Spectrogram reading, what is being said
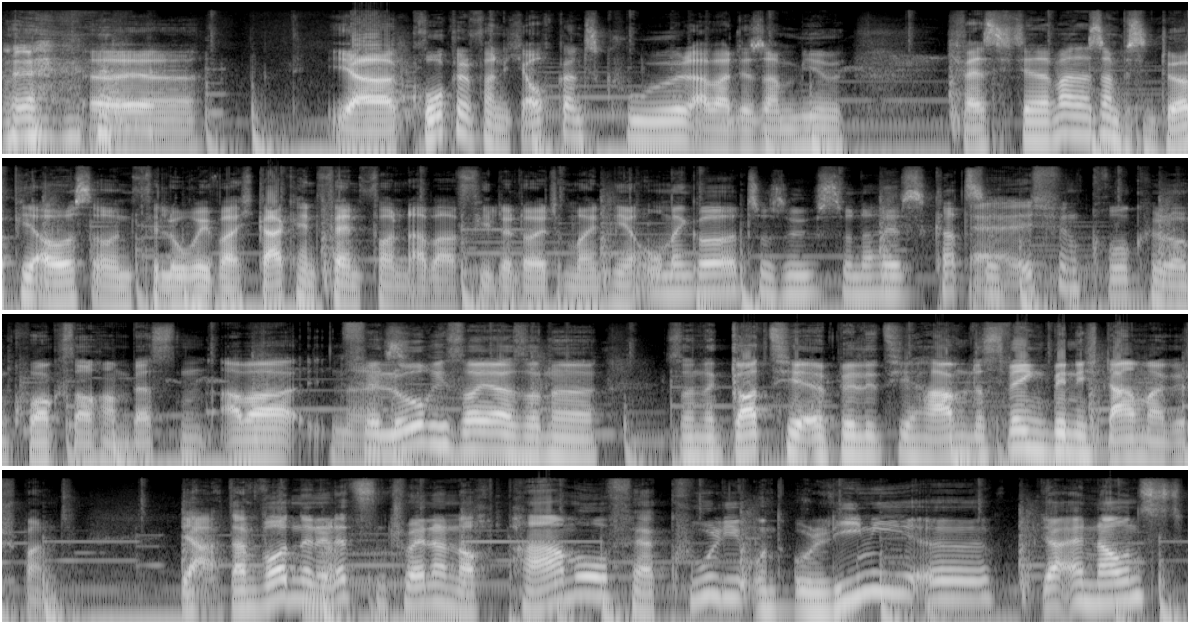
äh, ja, Krokel fand ich auch ganz cool, aber der sah mir ich weiß nicht, der sah ein bisschen derpy aus und Filori war ich gar kein Fan von, aber viele Leute meinten hier, oh mein Gott, so süß, so nice, Katze. Ja, ich finde Krokel und Quarks auch am besten, aber nice. Filori soll ja so eine, so eine God-Tier-Ability haben, deswegen bin ich da mal gespannt. Ja, dann wurden in ja. den letzten Trailern noch Pamo, Ferkuli und Olini äh, ja, announced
